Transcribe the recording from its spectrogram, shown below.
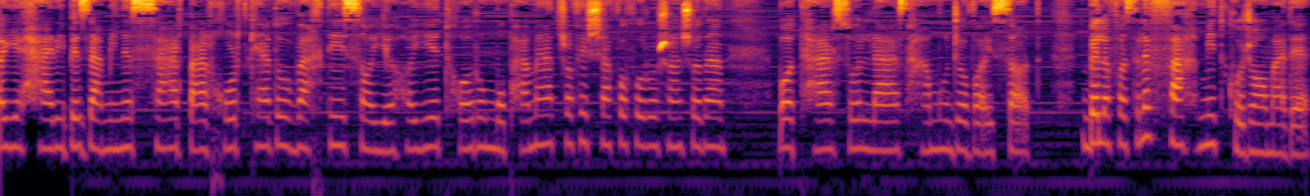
پاهای هری به زمین سرد برخورد کرد و وقتی سایه های تار و مبهم اطراف شفاف و روشن شدن با ترس و لرز همونجا وایساد. بلافاصله فهمید کجا آمده.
